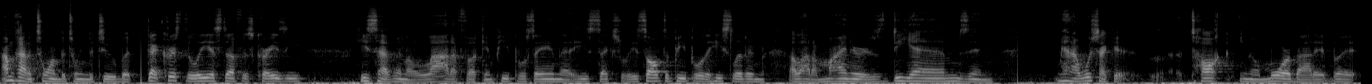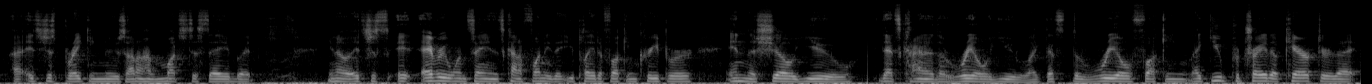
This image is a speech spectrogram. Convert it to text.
I'm kind of torn between the two, but that Chris D'Elia stuff is crazy he's having a lot of fucking people saying that he's sexually assaulted people, that he slid in a lot of minors DMs, and man, I wish I could talk, you know, more about it, but uh, it's just breaking news. So I don't have much to say, but you know, it's just it, everyone's saying it's kind of funny that you played a fucking creeper in the show you. That's kind of the real you. Like that's the real fucking like you portrayed a character that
